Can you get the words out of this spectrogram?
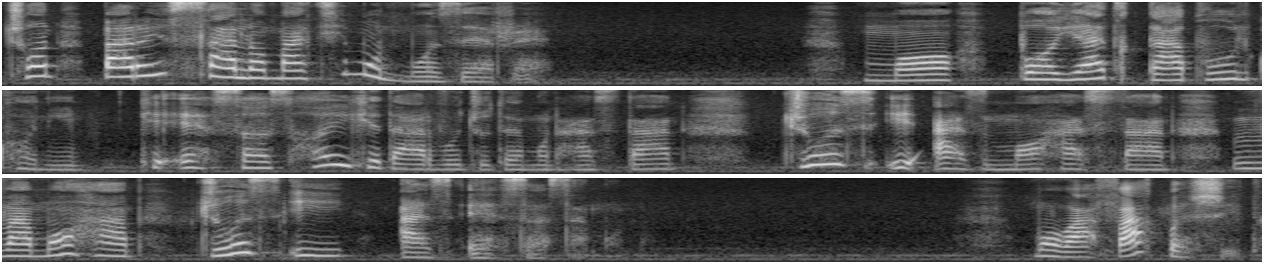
چون برای سلامتیمون مزره ما باید قبول کنیم که احساس هایی که در وجودمون هستند جزئی از ما هستند و ما هم جزئی از احساسمون. موفق باشید.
